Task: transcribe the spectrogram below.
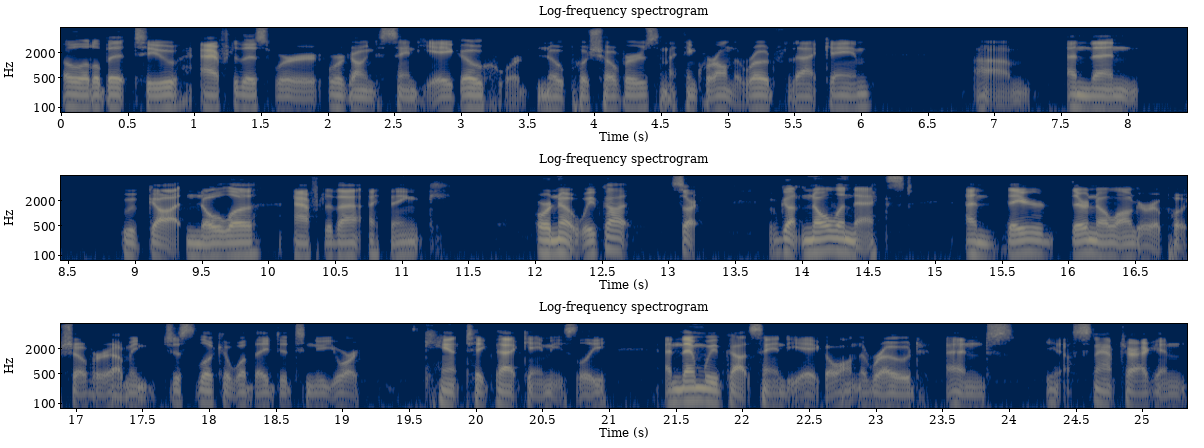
a, little bit too. After this, we're we're going to San Diego, who are no pushovers, and I think we're on the road for that game. Um, and then We've got Nola after that, I think. Or no, we've got sorry. We've got Nola next, and they're they're no longer a pushover. I mean, just look at what they did to New York. Can't take that game easily. And then we've got San Diego on the road and you know, Snapdragon,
